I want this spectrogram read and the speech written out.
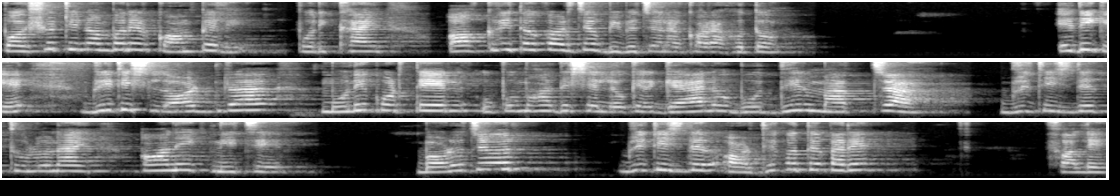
পঁয়ষট্টি নম্বরের কম পেলে পরীক্ষায় অকৃতকার্য বিবেচনা করা হতো। এদিকে ব্রিটিশ লর্ডরা মনে করতেন উপমহাদেশের লোকের জ্ঞান ও বুদ্ধির মাত্রা ব্রিটিশদের তুলনায় অনেক নিচে। বড় জোর ব্রিটিশদের অর্ধেক হতে পারে। ফলে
